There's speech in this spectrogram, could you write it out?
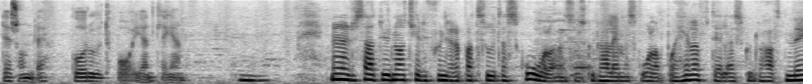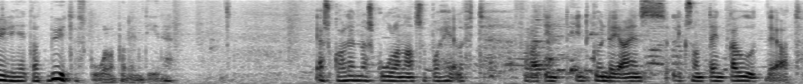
det som det går ut på egentligen. Mm. Nu när du sa att du i något skede funderade på att sluta skolan så skulle du ha lämnat skolan på hälften eller skulle du haft möjlighet att byta skola på den tiden? Jag skulle ha lämnat skolan alltså på hälft för att inte, inte kunde jag ens liksom tänka ut det att,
